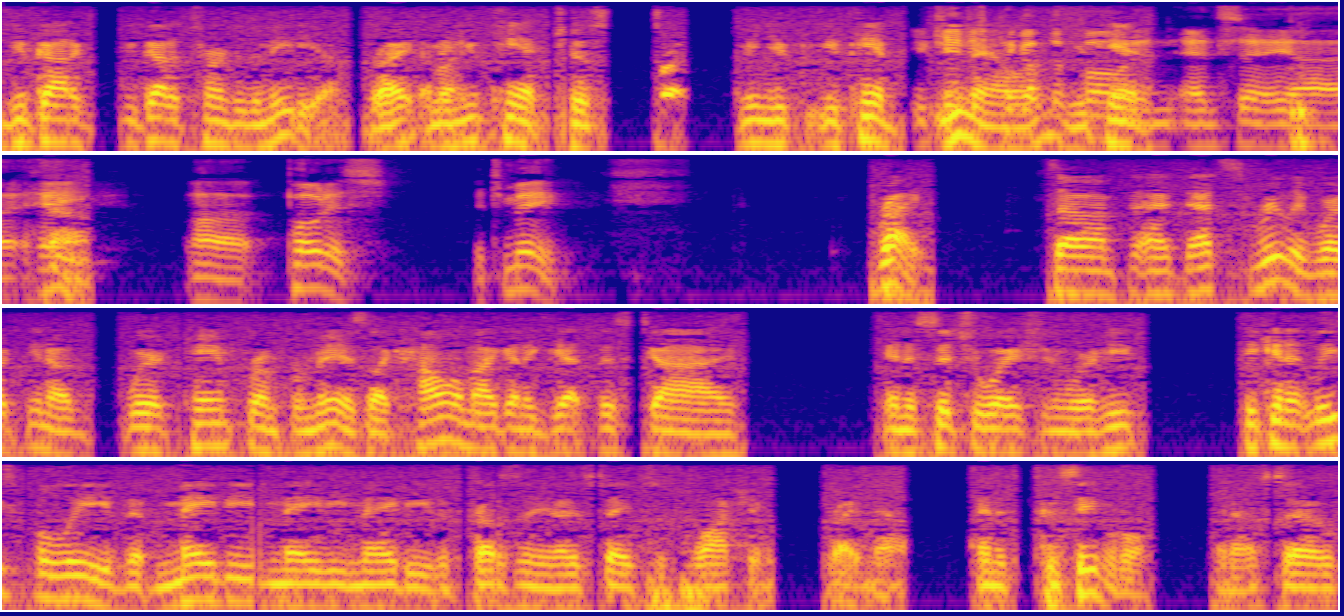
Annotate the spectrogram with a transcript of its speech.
you've got to you've got to turn to the media, right? I mean, Right. you can't just. I mean, you you can't You can't just pick up the you phone and, and say, uh, "Hey, uh, POTUS, it's me." Right. So um, that's really what you know where it came from for me is like, how am I going to get this guy in a situation where he he can at least believe that maybe, maybe, maybe the president of the United States is watching right now, and it's conceivable, you know. So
